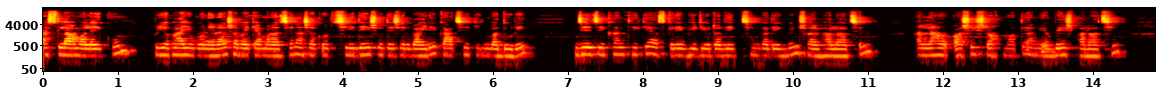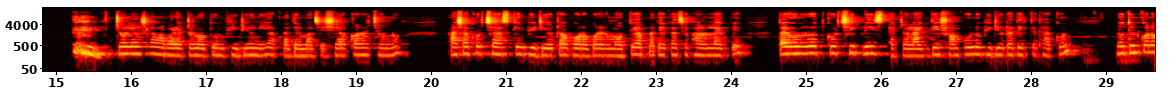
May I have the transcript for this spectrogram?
আসসালামু আলাইকুম। প্রিয় ভাই ও বোনেরা, সবাই কেমন আছেন? আশা করছি দেশ ও দেশের বাইরে, কাছে কিংবা দূরে যে যেখান থেকে আজকের এই ভিডিওটা দেখছেন বা দেখবেন, সবাই ভালো আছেন। আল্লাহর অশেষ রহমতে আমিও বেশ ভালো আছি। চলে আসলাম আবার একটা নতুন ভিডিও নিয়ে আপনাদের মাঝে শেয়ার করার জন্য। আশা করছি আজকের ভিডিওটাও বরাবরের মতোই আপনাদের কাছে ভালো লাগবে। তাই অনুরোধ করছি প্লিজ একটা লাইক দিয়ে সম্পূর্ণ ভিডিওটা দেখতে থাকুন। নতুন কোনো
